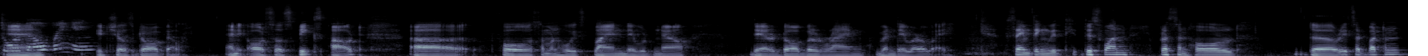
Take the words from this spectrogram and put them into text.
Doorbell ringing. it shows doorbell. And it also speaks out uh, for someone who is blind they would know their doorbell rang when they were away. Same thing with this one. Press and hold the reset button.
